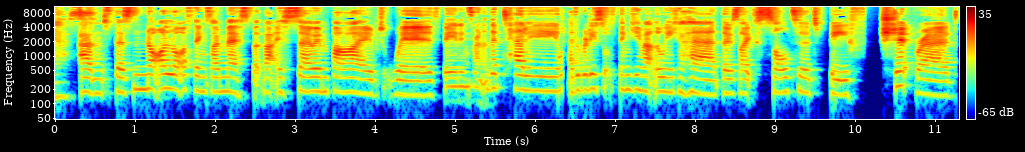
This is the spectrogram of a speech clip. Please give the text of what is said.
yes. And there's not a lot of things I miss, but that is so imbibed with being in front of the telly, everybody sort of thinking about the week ahead, those like salted beef shit bread.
